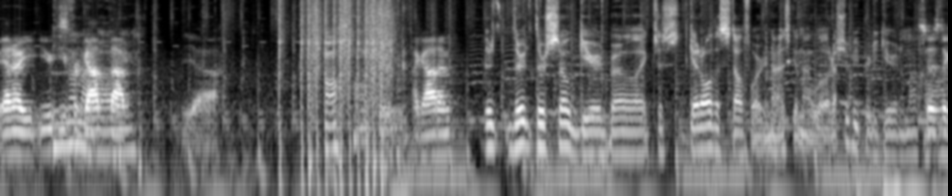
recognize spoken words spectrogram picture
Yeah, no, you you, you forgot that. Yeah, Oh. I got him. They're they're they're so geared, bro. Like, just get all the stuff organized, get my load. I should be pretty geared. I'm not So there's the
